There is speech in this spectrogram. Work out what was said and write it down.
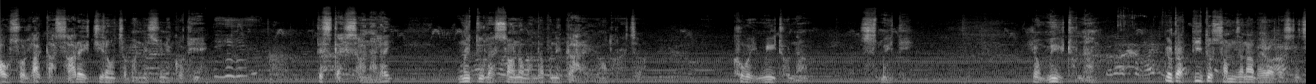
टाउसो लाग्दा साह्रै चिराउँछ भन्ने सुनेको थिएँ। त्यसलाई सहनलाई मृत्युलाई सहनुभन्दा पनि गाह्रै हुँदो रहेछ। खुबै मिठो नाम स्मृति। यो मिठो नाम एउटा तितो सम्झना भएर बस्नेछ।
